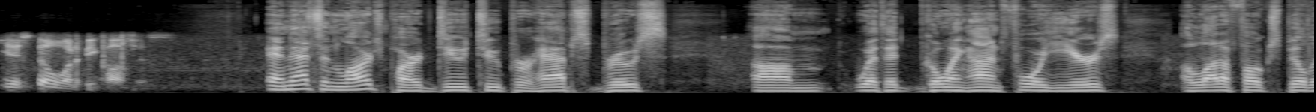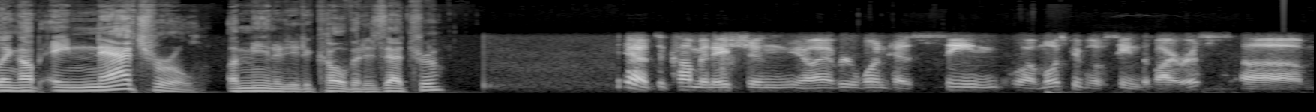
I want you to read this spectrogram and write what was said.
you still want to be cautious. And that's in large part due to perhaps Bruce um, with it going on four years, a lot of folks building up a natural immunity to COVID. Is that true? Yeah, it's a combination. You know, everyone has seen, well, most people have seen the virus, um,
